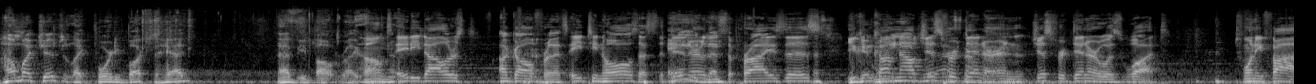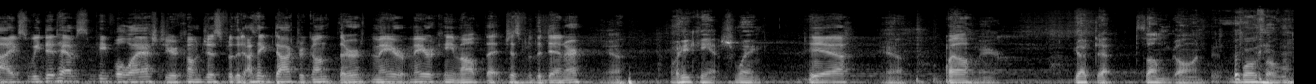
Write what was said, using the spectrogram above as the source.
How much is it? Like forty bucks a head? That'd be about right. Well, it's eighty dollars a golfer. That's eighteen holes. That's the dinner. 80? That's the prizes. you can come now just for dinner, bad. and just for dinner was what twenty five. So we did have some people last year come just for the. I think Dr. Gunther, the mayor, mayor came out that just for the dinner. Yeah. Well, he can't swing. Yeah. Yeah. Well, Mayor. Got that thumb gone. both of them.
